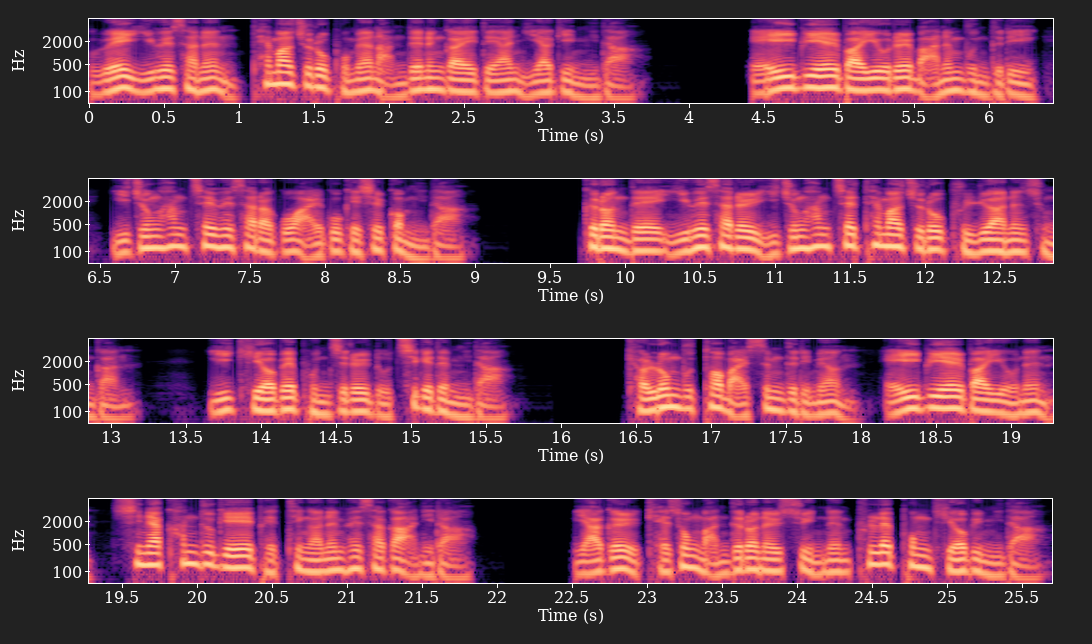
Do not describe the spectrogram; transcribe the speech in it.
왜 이 회사는 테마주로 보면 안 되는가에 대한 이야기입니다. ABL 바이오를 많은 분들이 이중항체 회사라고 알고 계실 겁니다. 그런데 이 회사를 이중항체 테마주로 분류하는 순간 이 기업의 본질을 놓치게 됩니다. 결론부터 말씀드리면 ABL 바이오는 신약 한두 개에 베팅하는 회사가 아니라 약을 계속 만들어낼 수 있는 플랫폼 기업입니다.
